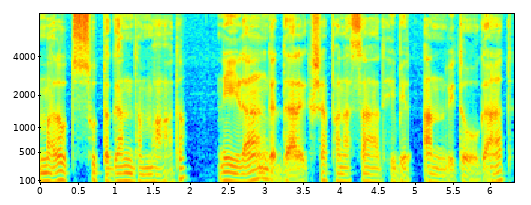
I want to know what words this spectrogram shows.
marut sutagandhamada nilanga darksha panasadhibir anvitogat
